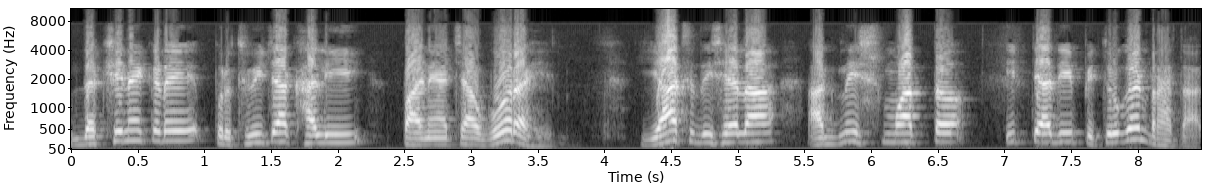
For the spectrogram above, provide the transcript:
दक्षिणेकडे पृथ्वीच्या खाली पाण्याच्या वर आहेत. याच दिशेला अग्निष्मात इत्यादी पितृगण राहतात.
